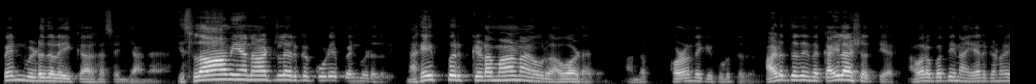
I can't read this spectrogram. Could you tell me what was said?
பெண் விடுதலைக்காக செஞ்சாங்க. இஸ்லாமிய நாட்டில் இருக்கக்கூடிய பெண் விடுதலை. நகைப்பிற்கிடமான ஒரு அவார்டு அது. அந்த குழந்தைக்கு கொடுத்தது. அடுத்தது இந்த கைலாஷ் அத்தியார். அவரை பத்தி நான் ஏற்கனவே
